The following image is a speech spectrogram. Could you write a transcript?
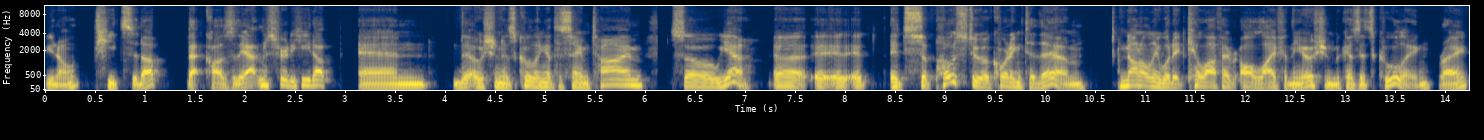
you know heats it up. That causes the atmosphere to heat up, and the ocean is cooling at the same time. So yeah, uh, it, it it's supposed to, according to them, not only would it kill off ev- all life in the ocean because it's cooling, right?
